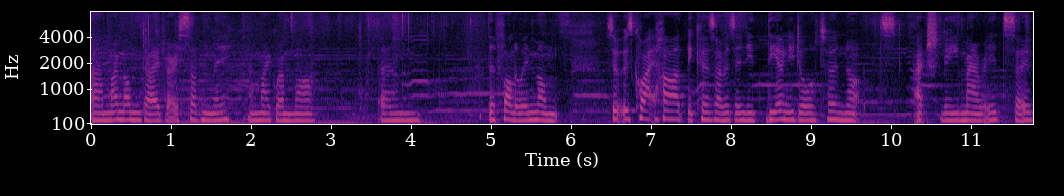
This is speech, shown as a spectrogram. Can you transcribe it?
um, my mum died very suddenly, and my grandma um, the following month. So it was quite hard because I was only the only daughter, not actually married. So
